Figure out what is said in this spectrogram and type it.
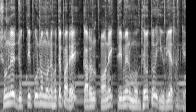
শুনলে যুক্তিপূর্ণ মনে হতে পারে কারণ অনেক ক্রিমের মধ্যেও তো ইউরিয়া থাকে।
